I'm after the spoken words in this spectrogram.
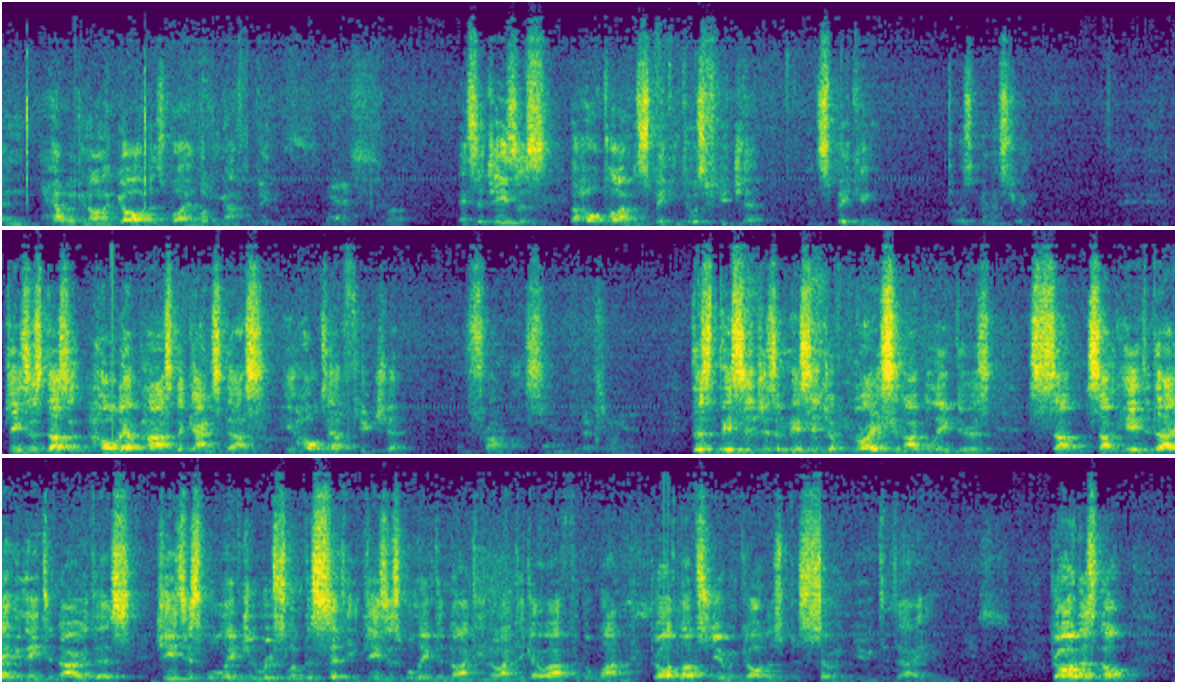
in how we can honour God is by looking after people. Yeah. And so Jesus, the whole time, is speaking to his future and speaking to his ministry. Jesus doesn't hold our past against us, he holds our future in front of us. This message is a message of grace, and I believe there is some, some here today who need to know this. Jesus will leave Jerusalem, the city. Jesus will leave the 99 to go after the one. God loves you, and God is pursuing you today. God is not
